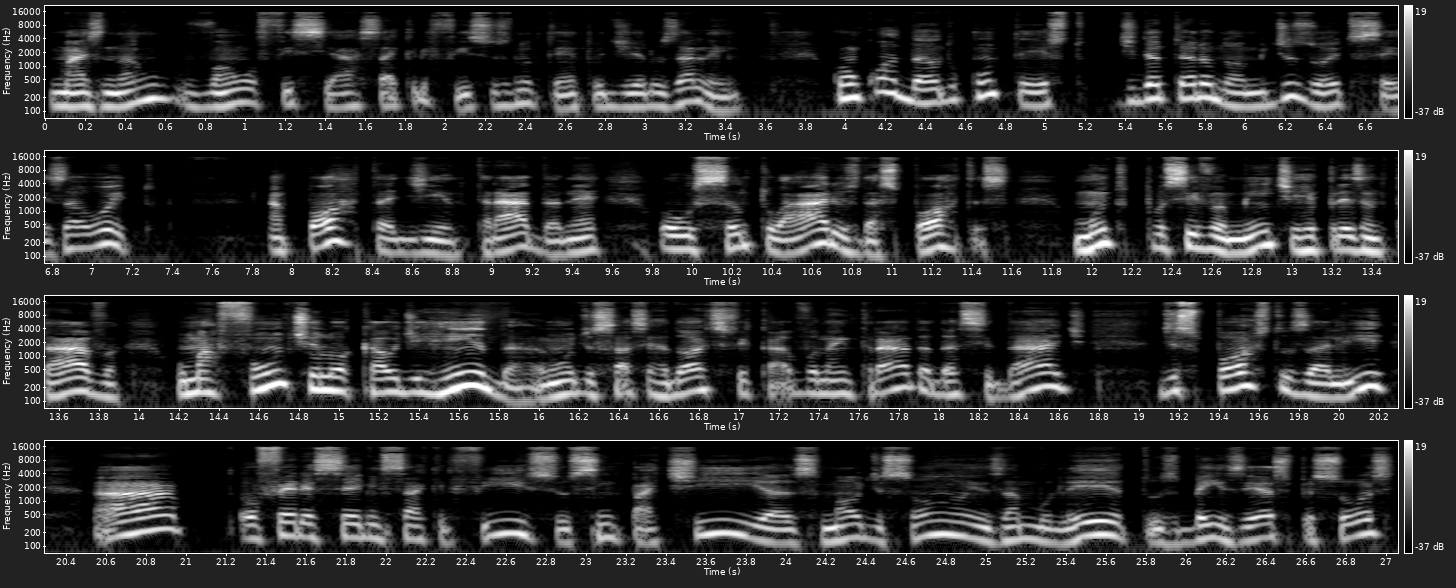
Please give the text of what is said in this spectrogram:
mas não vão oficiar sacrifícios no Templo de Jerusalém, concordando com o texto de Deuteronômio 18, 6 a 8. A porta de entrada, né, ou os santuários das portas, muito possivelmente representava uma fonte local de renda, onde os sacerdotes ficavam na entrada da cidade, dispostos ali a oferecerem sacrifícios, simpatias, maldições, amuletos, benzer as pessoas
